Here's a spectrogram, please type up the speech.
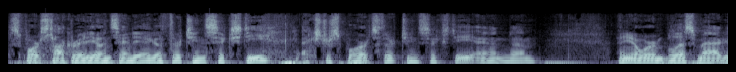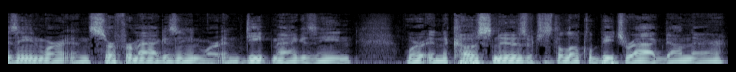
Sports Talk Radio in San Diego, thirteen sixty. XTRA Sports, thirteen sixty, and um, and you know we're in Bliss magazine, we're in Surfer magazine, we're in Deep magazine, we're in the Coast News, which is the local beach rag down there,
